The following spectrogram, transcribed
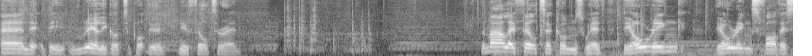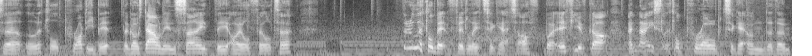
and it would be really good to put the new filter in. The MAHLE filter comes with the O-ring, the O-rings for this uh, little proddy bit that goes down inside the oil filter they're a little bit fiddly to get off, but if you've got a nice little probe to get under them,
